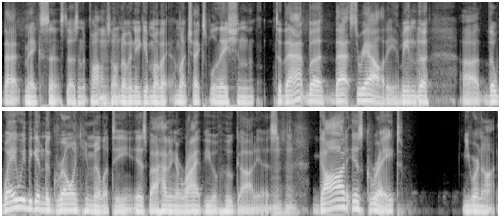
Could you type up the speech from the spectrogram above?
That makes sense, doesn't it, Pops? Mm-hmm. I don't know if I need to give much explanation to that, but that's the reality. I mean, Mm-hmm. the uh, the way we begin to grow in humility is by having a right view of who God is. Mm-hmm. God is great. You are not.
